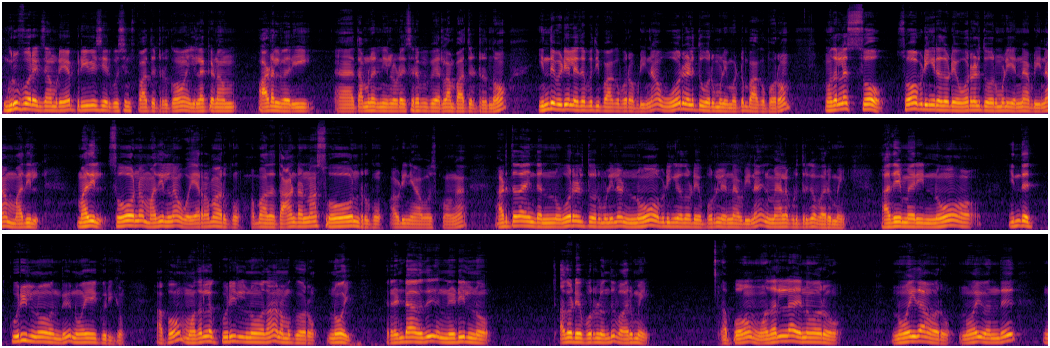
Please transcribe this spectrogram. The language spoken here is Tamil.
குரூப் ஃபோர் எக்ஸாமுடைய ப்ரீவியஸ் இயர் கொஸ்டின்ஸ் பார்த்துட்ருக்கோம். இலக்கணம் பாடல் வரி அஹ், சிறப்பு பேர்லாம் பார்த்துட்டு இருந்தோம் இந்த வீடியோவில் எதை பற்றி பார்க்க போகிறோம் அப்படின்னா ஓர் எழுத்து ஒரு மொழி மட்டும் பார்க்க போகிறோம் முதல்ல சோ. சோ அப்படிங்கிறதுடைய ஓர் எழுத்து ஒரு மொழி என்ன அப்படின்னா மதில். மதில். சோன்னா மதில்னா உயரமாக இருக்கும். அப்போ அதை தாண்டோன்னா சோன்னு இருக்கும் அப்படின்னு ஞாபகம் வச்சுக்கோங்க. அடுத்ததாக இந்த ஓர் எழுத்து ஒரு மொழியில் நோ அப்படிங்கிறதுடைய பொருள் என்ன அப்படின்னா மேலே கொடுத்துருக்க வறுமை. அதே மாதிரி நோ இந்த குறில் நோ வந்து நோயை குறிக்கும். அப்போது முதல்ல குறில் நோ தான் நமக்கு வரும். நோய். ரெண்டாவது நெடில் நோ. அதோடைய பொருள் வந்து வறுமை. அப்போது முதல்ல என்ன வரும்? நோய் தான் வரும். நோய் வந்து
